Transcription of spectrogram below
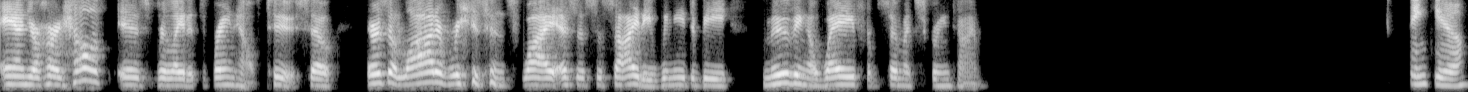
And your heart health is related to brain health too. So there's a lot of reasons why, as a society, we need to be moving away from so much screen time. Thank you.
